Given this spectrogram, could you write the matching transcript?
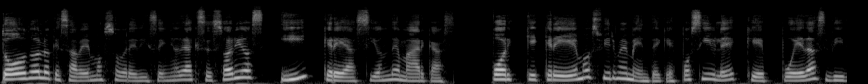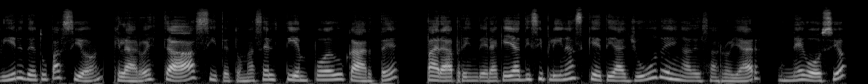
todo lo que sabemos sobre diseño de accesorios y creación de marcas porque creemos firmemente que es posible que puedas vivir de tu pasión. Claro está, si te tomas el tiempo de educarte, para aprender aquellas disciplinas que te ayuden a desarrollar un negocio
